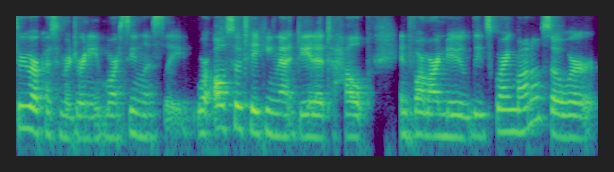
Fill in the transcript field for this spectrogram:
through our customer journey more seamlessly. We're also taking that data to help inform our new lead scoring model. So we're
